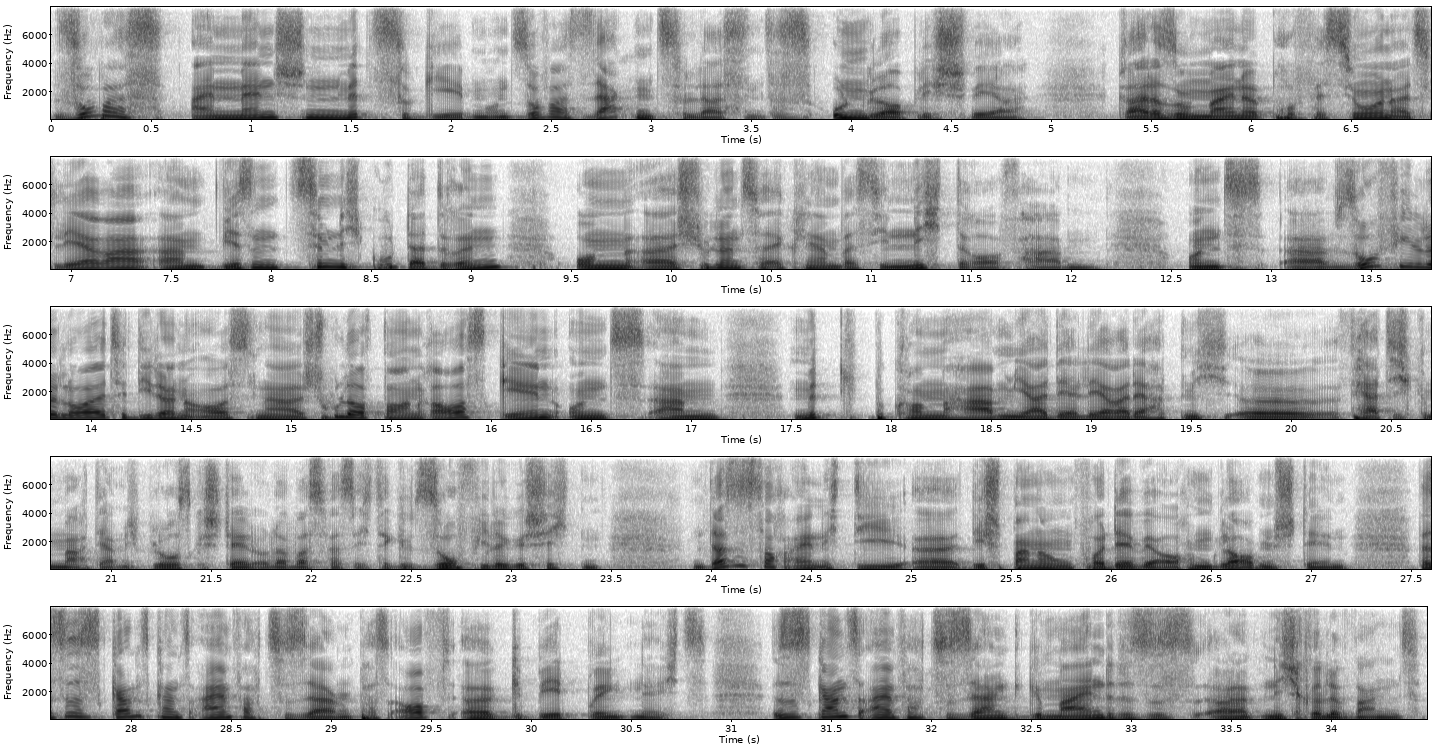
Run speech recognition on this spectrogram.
sowas einem Menschen mitzugeben und sowas sacken zu lassen, das ist unglaublich schwer gerade so meine Profession als Lehrer, ähm, wir sind ziemlich gut da drin, um äh, Schülern zu erklären, was sie nicht drauf haben. Und äh, so viele Leute, die dann aus einer Schullaufbahn rausgehen und ähm, mitbekommen haben, ja, der Lehrer, der hat mich äh, fertig gemacht, der hat mich bloßgestellt oder was weiß ich. Da gibt es so viele Geschichten. Und das ist doch eigentlich die, äh, die Spannung, vor der wir auch im Glauben stehen. Das ist ganz, ganz einfach zu sagen, pass auf, äh, Gebet bringt nichts. Es ist ganz einfach zu sagen, die Gemeinde, das ist äh, nicht relevant.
